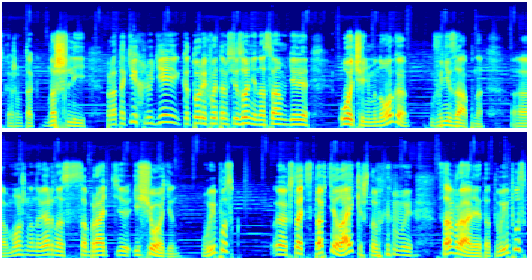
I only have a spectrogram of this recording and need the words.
скажем так, нашли. Про таких людей, которых в этом сезоне на самом деле очень много, внезапно, а, можно, наверное, собрать э, еще один выпуск. Э, кстати, ставьте лайки, чтобы мы собрали этот выпуск.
